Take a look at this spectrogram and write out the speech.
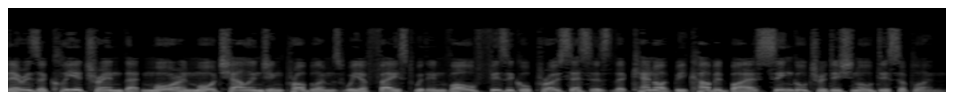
there is a clear trend that more and more challenging problems we are faced with involve physical processes that cannot be covered by a single traditional discipline.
